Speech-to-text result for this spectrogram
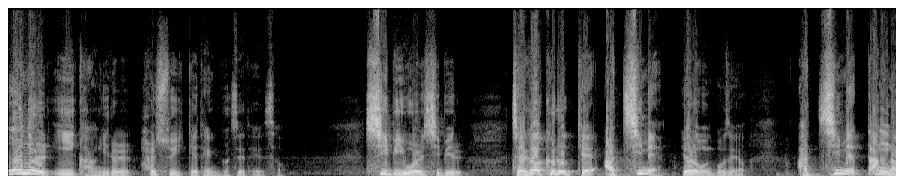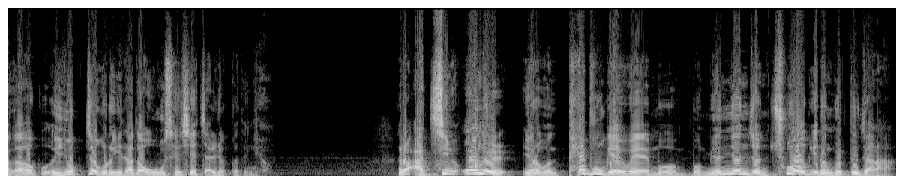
오늘 이 강의를 할 수 있게 된 것에 대해서 12월 10일 제가 그렇게 아침에 여러분 보세요. 아침에 딱 나가갖고 의욕적으로 일하다 오후 3시에 잘렸거든요. 그럼 아침 오늘 여러분 페북에 왜 뭐 뭐 몇 년 전 추억 이런 거 뜨잖아.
